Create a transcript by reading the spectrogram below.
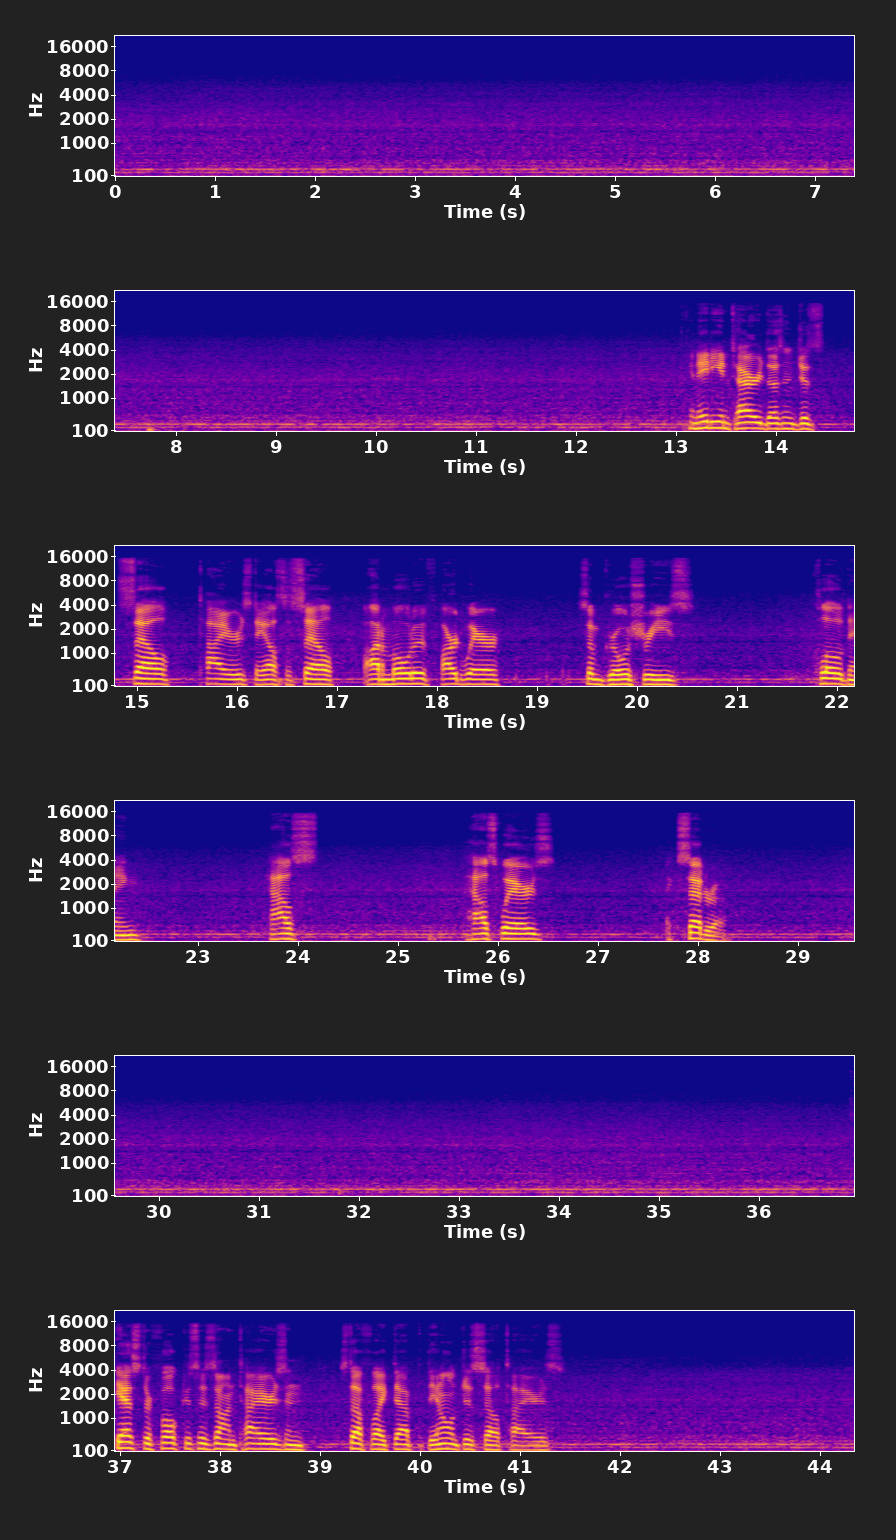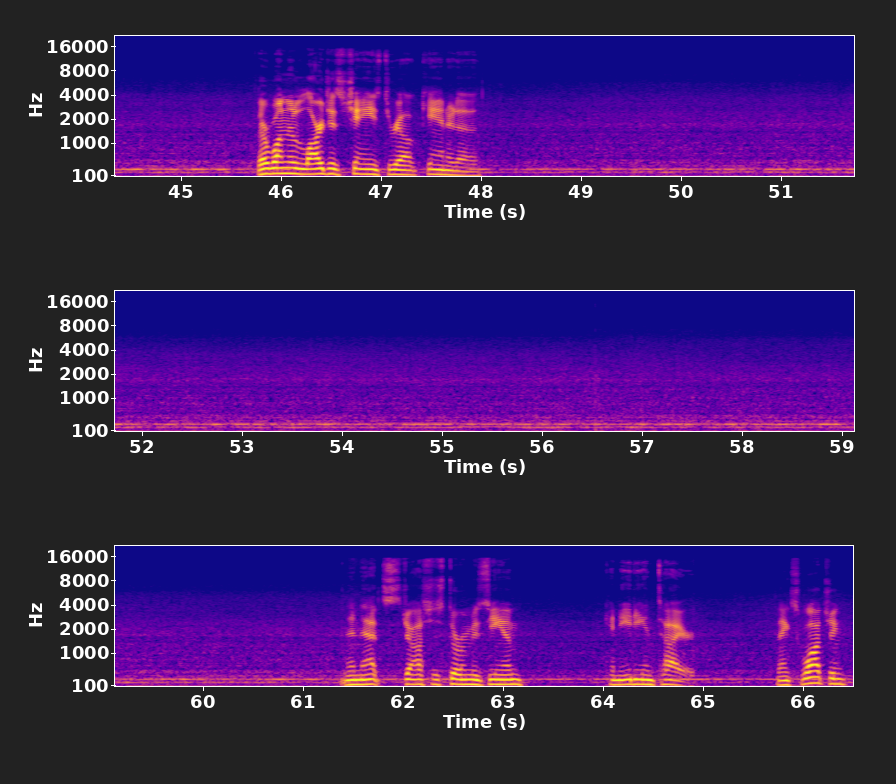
Canadian Tire doesn't just sell tires, they also sell automotive, hardware, some groceries, clothing, house housewares, etc. Yes, their focus is on tires and stuff like that, but they don't just sell tires. They're one of the largest chains throughout Canada. And that's Josh's Store Museum, Canadian Tire. Thanks for watching.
